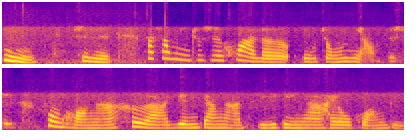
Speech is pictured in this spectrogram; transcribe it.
嗯，是它上面就是画了五种鸟，就是凤凰啊、鹤啊、鸳鸯啊、吉林啊，还有黄鹂。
